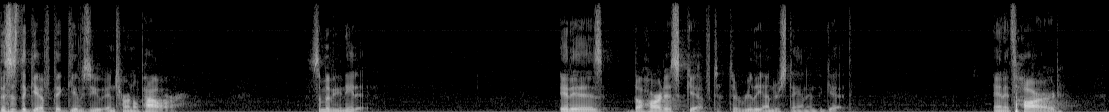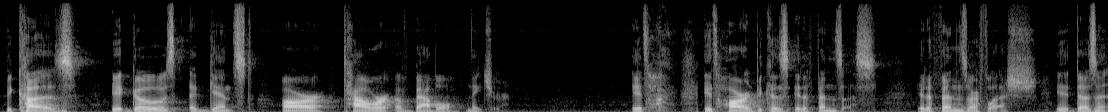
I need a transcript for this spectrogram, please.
This is the gift that gives you internal power. Some of you need it. It is the hardest gift to really understand and to get. And it's hard because it goes against our Tower of Babel nature. It's, it's hard because it offends us, it offends our flesh. It doesn't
